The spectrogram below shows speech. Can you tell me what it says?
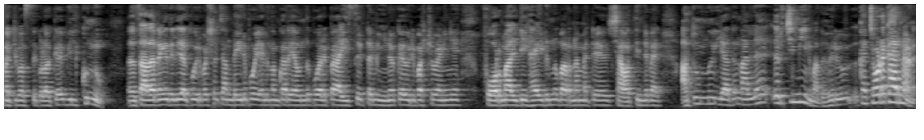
മറ്റു വസ്തുക്കളൊക്കെ വിൽക്കുന്നു. സാധാരണഗതിയിൽ ചിലപ്പോൾ ഒരുപക്ഷെ ചന്തയിൽ പോയാലും നമുക്കറിയാവുന്നത് പോലെ ഇപ്പോൾ ഐസ് ഇട്ട മീനൊക്കെ ഒരുപക്ഷെ വേണമെങ്കിൽ ഫോർമാലിഡിഹൈഡ് എന്ന് പറഞ്ഞ മറ്റേ ശവത്തിന്റെ മേൽ അതൊന്നും ഇല്ലാതെ നല്ല ഇറച്ചി മീനും. അത് ഒരു കച്ചവടക്കാരനാണ്.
